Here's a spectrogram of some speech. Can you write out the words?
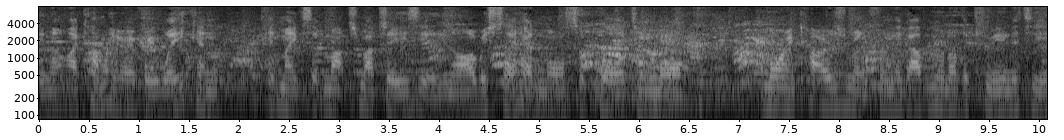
You know, I come here every week and it makes it much, much easier. You know, I wish they had more support and more, more encouragement from the government or the community.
